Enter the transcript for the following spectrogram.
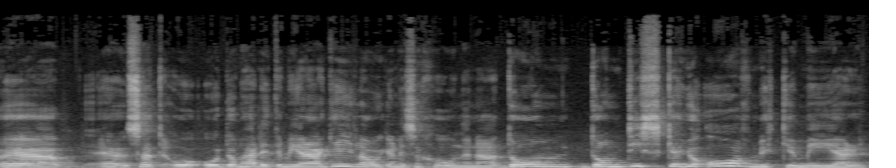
Eh, eh, så att, och, och de här lite mer agila organisationerna, de, de diskar ju av mycket mer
